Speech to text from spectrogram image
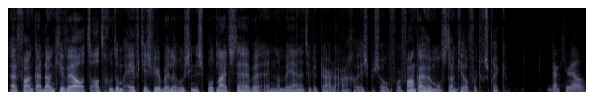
Uh, Franka, dankjewel. Het is altijd goed om eventjes weer Belarus in de spotlights te hebben. En dan ben jij natuurlijk daar de aangewezen persoon voor. Franka Hummels, dankjewel voor het gesprek. Dankjewel.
